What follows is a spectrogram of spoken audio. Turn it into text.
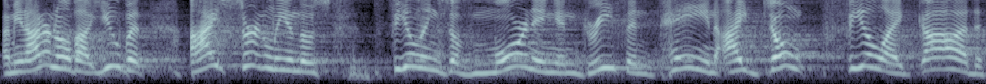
I mean, I don't know about you, but I certainly, in those feelings of mourning and grief and pain, I don't feel like God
